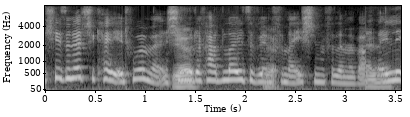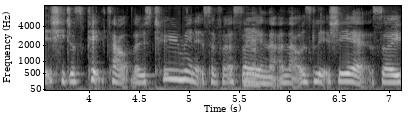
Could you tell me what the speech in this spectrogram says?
she's an educated woman she Yeah. would have had loads of information for them about it and they literally just picked out those two minutes of her saying that and that was literally it so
